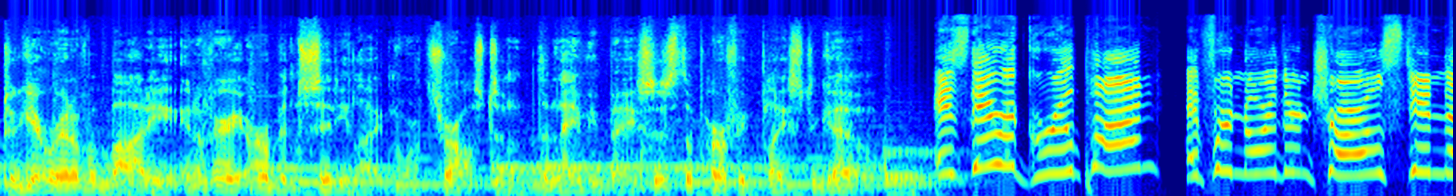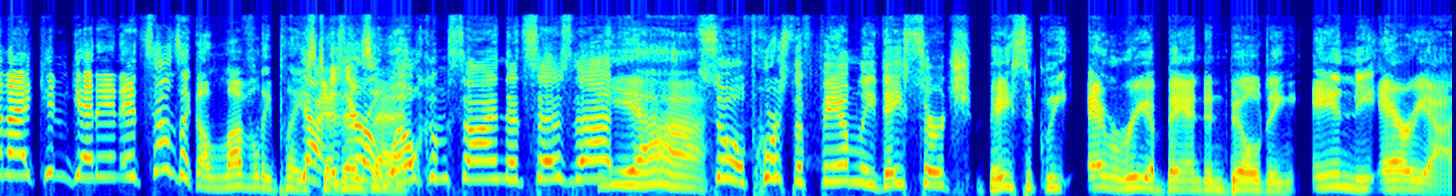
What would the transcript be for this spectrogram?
to get rid of a body in a very urban city like North Charleston, the Navy base is the perfect place to go. Is there a Groupon for Northern Charleston that I can get in? It sounds like a lovely place Yeah, to is visit. there a welcome sign that says that? Yeah. So, of course, the family, they search basically every abandoned building in the area.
